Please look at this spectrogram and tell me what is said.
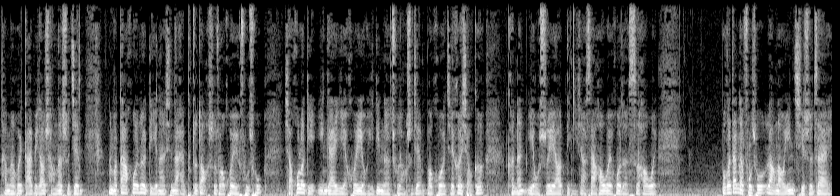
他们会打比较长的时间，那么大霍勒迪呢？现在还不知道是否会复出，小霍勒迪应该也会有一定的出场时间，包括杰克小哥，可能有时也要顶一下三号位或者四号位。博格丹的复出让老鹰其实在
